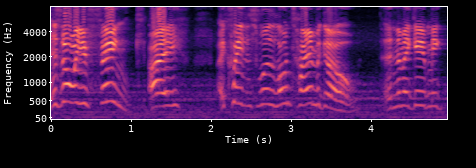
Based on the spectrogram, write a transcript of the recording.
It's not what you think! I I created this world a long time ago. And then it gave me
